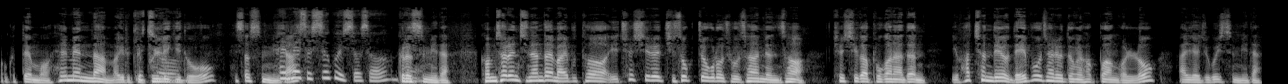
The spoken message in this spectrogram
뭐 그때 뭐 헬멧남 이렇게 그쵸. 불리기도 했었습니다. 헬멧을 쓰고 있어서 네. 그렇습니다. 네. 검찰은 지난달 말부터 이최 씨를 지속적으로 조사하면서 최 씨가 보관하던 이 화천대유 내부 자료 등을 확보한 걸로 알려지고 있습니다.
